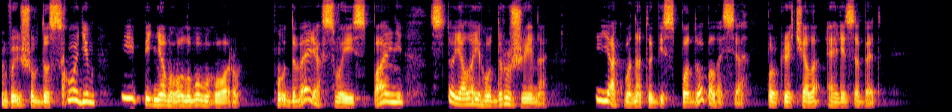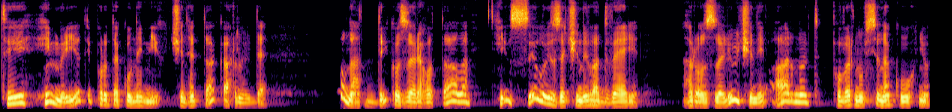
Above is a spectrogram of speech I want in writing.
вийшов до сходів і підняв голову вгору. У дверях своєї спальні стояла його дружина. Як вона тобі сподобалася? прокричала Елізабет. Ти і мріяти про таку не міг, чи не так, Арнольде? Вона дико зареготала і з силою зачинила двері. Роззалючений Арнольд повернувся на кухню.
